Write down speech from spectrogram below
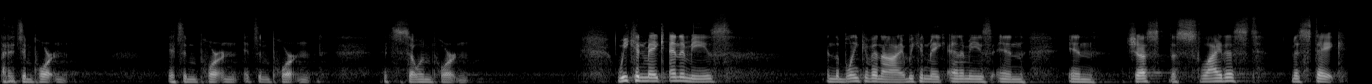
But it's important. It's important. It's important. It's so important. We can make enemies in the blink of an eye. We can make enemies in, in just the slightest mistake.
